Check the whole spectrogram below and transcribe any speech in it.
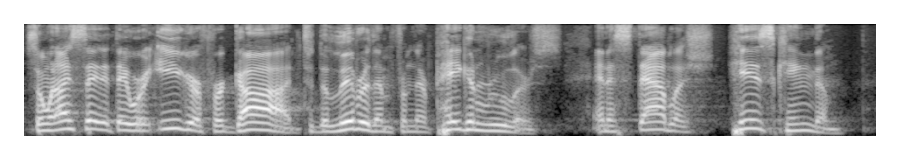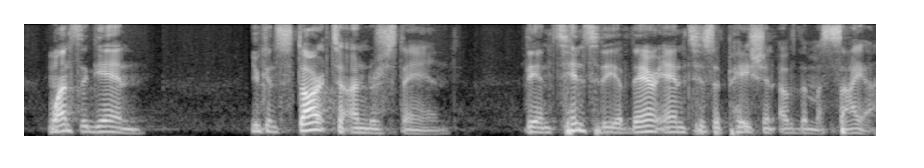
So when I say that they were eager for God to deliver them from their pagan rulers and establish his kingdom, once again, you can start to understand the intensity of their anticipation of the Messiah.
